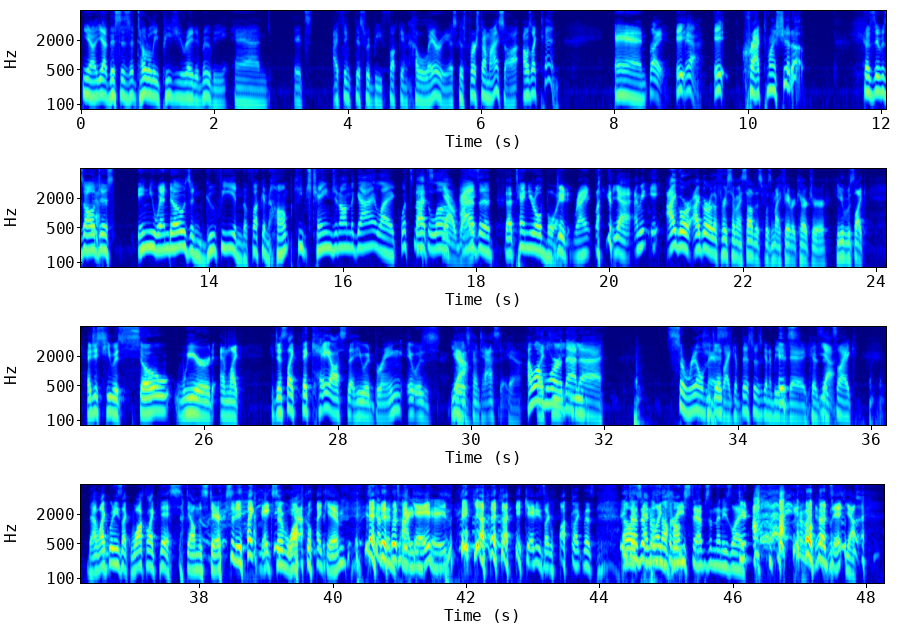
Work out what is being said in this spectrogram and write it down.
you know, yeah, this is a totally PG rated movie, and it's. I think this would be fucking hilarious because first time I saw it, I was like ten, and Right. it, yeah. it cracked my shit up because it was all Yeah. just innuendos and goofy, and the fucking hump keeps changing on the guy. Like, what's not to love yeah, right. as a That's- ten year old boy, Dude, right? Like, yeah, I mean, it, Igor. Igor. The first time I saw this was my favorite character. He was like, I just he was so weird and like, just like the chaos that he would bring. It was Yeah. it was fantastic. Yeah, I want Like, more he- of that he- uh, surrealness. just- like if this was going to be the day, because yeah. it's like I like when he's like walk like this down the stairs, and he like makes him walk like him. He's got the tiny cane. yeah, the tiny cane. He's like walk like this. he I does it for like three hump- steps, and then he's like, Dude, I know that's it. Yeah,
